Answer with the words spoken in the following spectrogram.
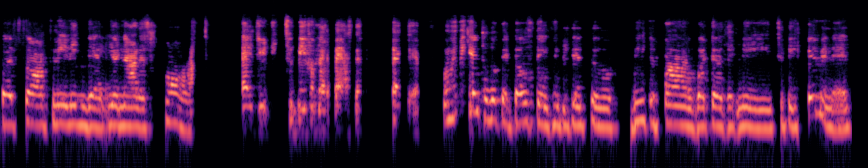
but soft meaning that you're not as hard as you need to be from that masculine perspective. When we begin to look at those things, we begin to redefine what does it mean to be feminine,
